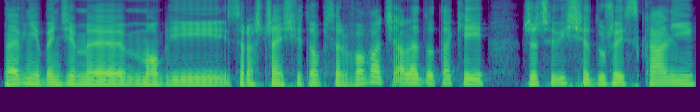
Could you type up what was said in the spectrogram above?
pewnie będziemy mogli coraz częściej to obserwować, ale do takiej rzeczywiście dużej skali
